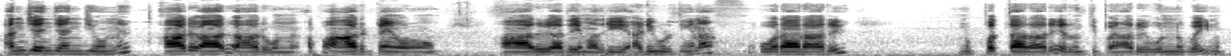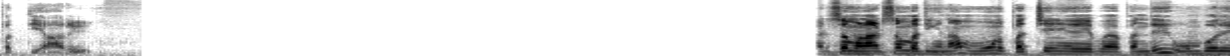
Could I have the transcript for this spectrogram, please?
அஞ்சு அஞ்சு அஞ்சு ஒன்று ஆறு ஆறு ஆறு ஒன்று அப்போ ஆறு டைம் வரும். ஆறு அதே மாதிரி அடி கொடுத்தீங்கன்னா ஒரு ஆறு ஆறு முப்பத்தாறு ஆறு இரநூத்தி பதினாறு ஒன்று பை முப்பத்தி ஆறு. அடுத்த மலாட்சம் பார்த்தீங்கன்னா மூணு பச்சை நிற ப- பந்து ஒம்பது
